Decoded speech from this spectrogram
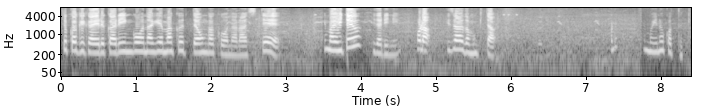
トカゲがいるかリンゴを投げまくって音楽を鳴らして今いたよ左にほらリザードも来たあれ今いなかったっけ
